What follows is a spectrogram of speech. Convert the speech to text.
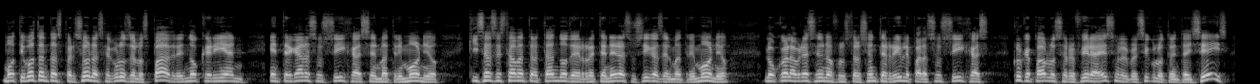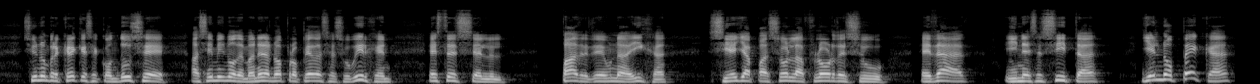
Motivó a tantas personas que algunos de los padres no querían entregar a sus hijas en matrimonio, quizás estaban tratando de retener a sus hijas del matrimonio, lo cual habría sido una frustración terrible para sus hijas. Creo que Pablo se refiere a eso en el versículo 36. Si un hombre cree que se conduce a sí mismo de manera no apropiada hacia su virgen, este es el padre de una hija, si ella pasó la flor de su edad y necesita y él no peca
